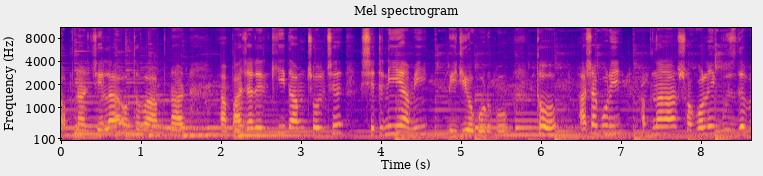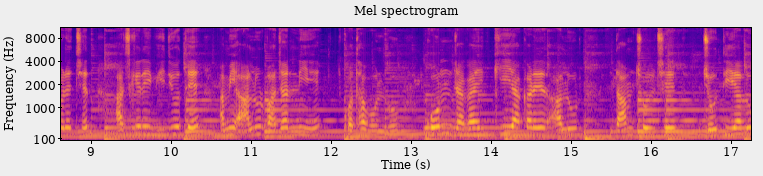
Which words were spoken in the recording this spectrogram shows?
আপনার জেলা অথবা আপনার বাজারের কি দাম চলছে, সেটা নিয়ে আমি ভিডিও করব। তো, আশা করি আপনারা সকলেই বুঝতে পেরেছেন, আজকের এই ভিডিওতে আমি আলুর বাজার নিয়ে কথা বলব। কোন জায়গায় কি আকারের আলুর দাম চলছে? জ্যোতি আলু,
